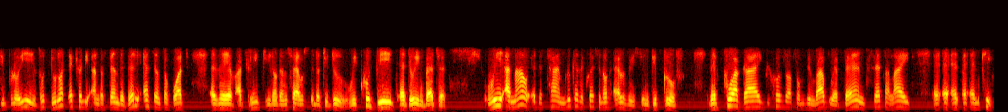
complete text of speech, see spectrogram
employees who do not actually understand the very essence of what uh, they have agreed, you know, themselves you know, to do. We could be uh, doing better. We are now at the time. Look at the question of Elvis in Deep Diepkloof. The poor guy, because of from Zimbabwe, banned, set alight, and, and kicked.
